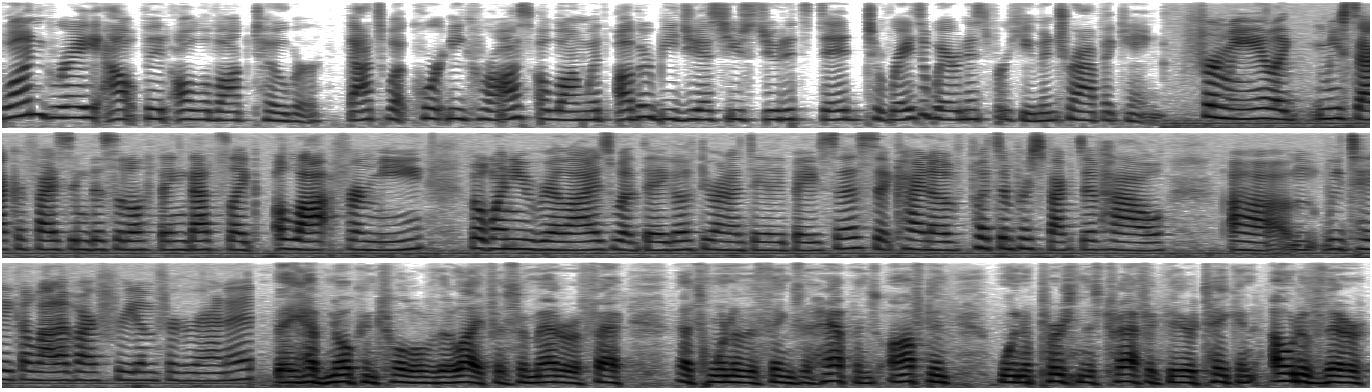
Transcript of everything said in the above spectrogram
One gray outfit all of October. That's what Courtney Kross, along with other BGSU students, did to raise awareness for human trafficking. For me, like me sacrificing this little thing, that's like a lot for me. But when you realize what they go through on a daily basis, it kind of puts in perspective how um, we take a lot of our freedom for granted. They have no control over their life. As a matter of fact, that's one of the things that happens. Often, when a person is trafficked, they are taken out of their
